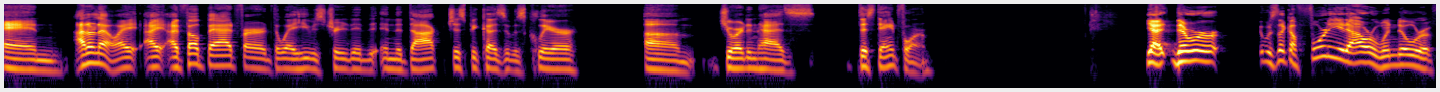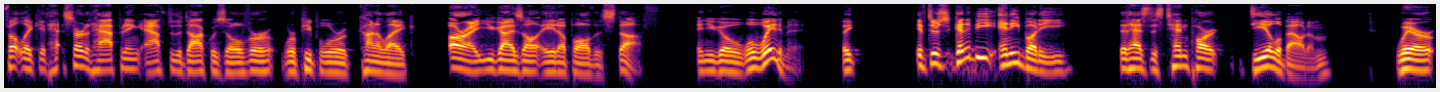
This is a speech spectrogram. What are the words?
And I don't know. I, I, I felt bad for the way he was treated in the doc, just because it was clear um, Jordan has disdain for him. Yeah, there were. It was like a 48 hour window where it felt like it started happening after the doc was over, where people were kind of like, "All right, you guys all ate up all this stuff," and you go, "Well, wait a minute. Like, if there's going to be anybody that has this 10 part deal about him where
